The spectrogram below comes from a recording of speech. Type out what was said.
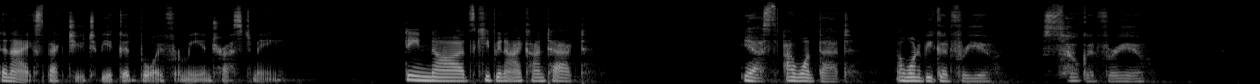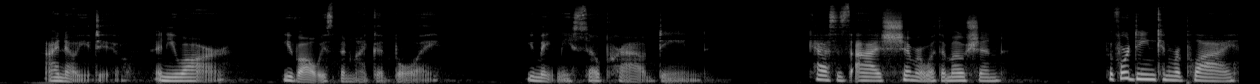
Then I expect you to be a good boy for me and trust me. Dean nods, keeping eye contact. Yes, I want that. I want to be good for you. So good for you. I know you do, and you are. You've always been my good boy. You make me so proud, Dean. Cass's eyes shimmer with emotion. Before Dean can reply,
